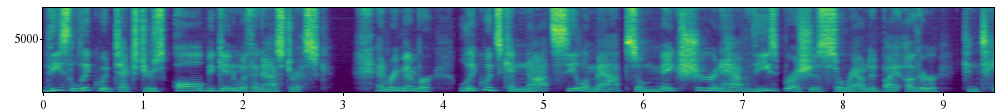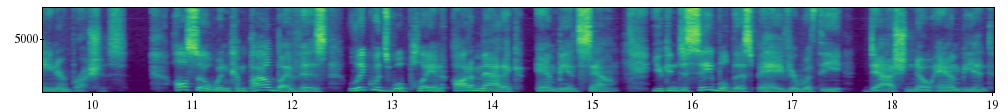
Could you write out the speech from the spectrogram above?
These liquid textures all begin with an asterisk. And remember, liquids cannot seal a map, so make sure and have these brushes surrounded by other container brushes. Also, when compiled by VIS, liquids will play an automatic ambient sound. You can disable this behavior with the dash no ambient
